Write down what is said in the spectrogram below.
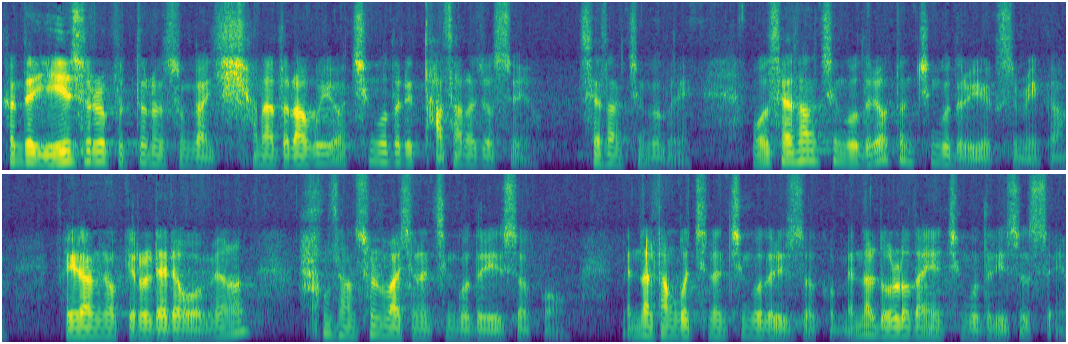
근데 예수를 붙드는 순간 희한하더라고요. 친구들이 다 사라졌어요. 세상 친구들이. 뭐 세상 친구들이 어떤 친구들이겠습니까? 회강역길을 내려오면 항상 술 마시는 친구들이 있었고 맨날 당구 치는 친구들이 있었고 맨날 놀러 다니는 친구들이 있었어요.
